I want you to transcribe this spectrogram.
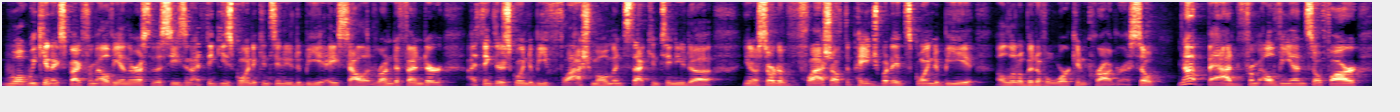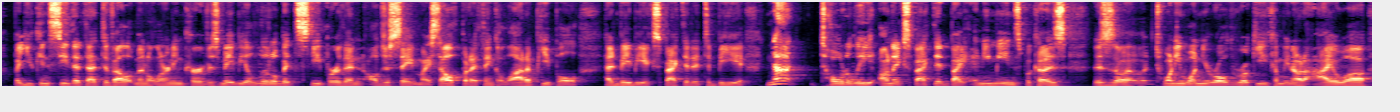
what we can expect from LVN the rest of the season. I think he's going to continue to be a solid run defender. I think there's going to be flash moments that continue to, you know, sort of flash off the page, but it's going to be a little bit of a work in progress. So, not bad from LVN so far, but you can see that that developmental learning curve is maybe a little bit steeper than I'll just say myself, but I think a lot of people had maybe expected it to be not totally unexpected by any means because this is a 21 year old rookie coming out of Iowa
